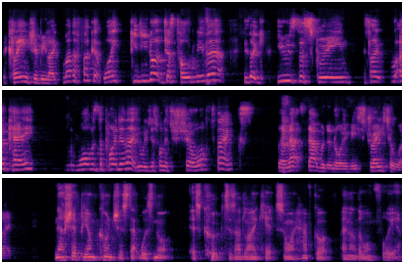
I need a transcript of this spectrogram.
The claim should be like, motherfucker, why could you not just told me that? He's like, use the screen. It's like, okay, what was the point of that? You just wanted to show off? Thanks. So that's that would annoy me straight away. Now, Sheppy, I'm conscious that was not as cooked as I'd like it, so I have got another one for you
